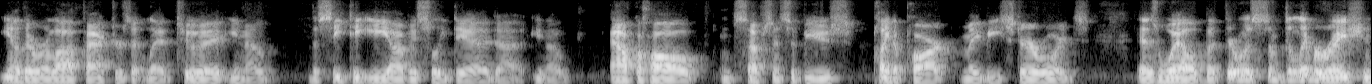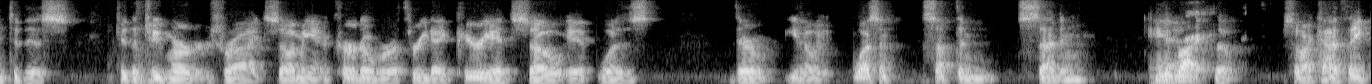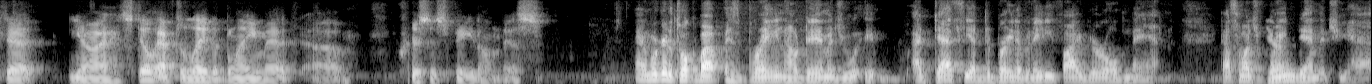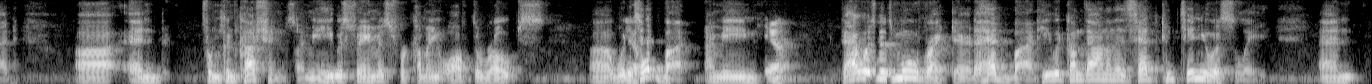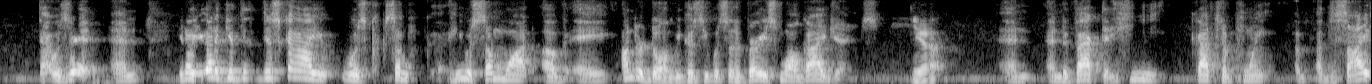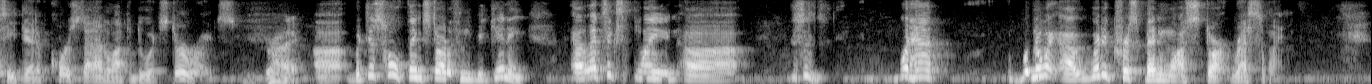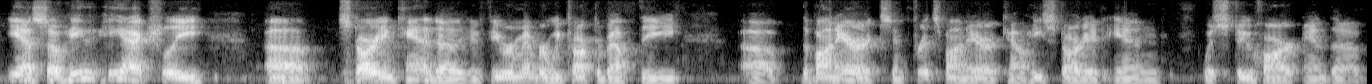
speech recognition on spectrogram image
you know, there were a lot of factors that led to it. You know, the CTE obviously did. Uh, you know, alcohol and substance abuse played a part, maybe steroids as well. But there was some deliberation to this, to the two murders, right? So, I mean, it occurred over a three day period. So it was there, you know, it wasn't something sudden. And right. So, so I kind of think that you know, I still have to lay the blame at um, Chris's feet on this. And we're going to talk about his brain, how damaged at death he had the brain of an 85 year old man. That's how much brain yeah. damage he had, uh, and from concussions. I mean, he was famous for coming off the ropes uh, with yep. his headbutt. I mean, yeah, that was his move right there, the headbutt. He would come down on his head continuously, and that was it. And you know, you got to give the, this guy was some he was somewhat of a underdog because he was a very small guy, James. Yeah. And and the fact that he got to the point of, of the size he did, of course, that had a lot to do with steroids. Right. Uh, but this whole thing started from the beginning. Uh, let's explain. Uh, this is what happened. No, uh, where did Chris Benoit start wrestling? Yeah, so he he actually uh, started in Canada. If you remember, we talked about the uh, the Von Erichs and Fritz Von Erich, how he started in with Stu Hart and the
